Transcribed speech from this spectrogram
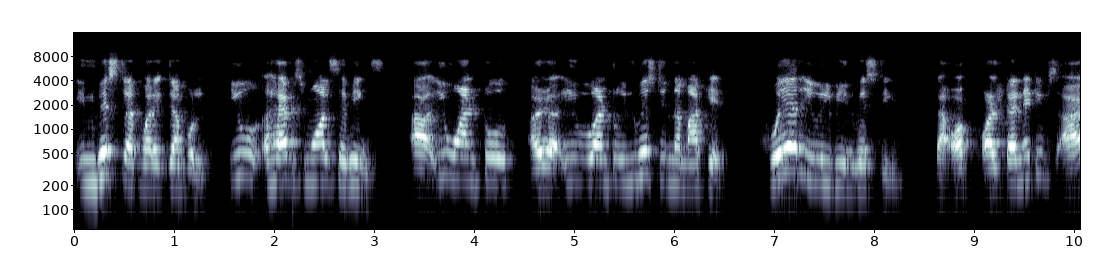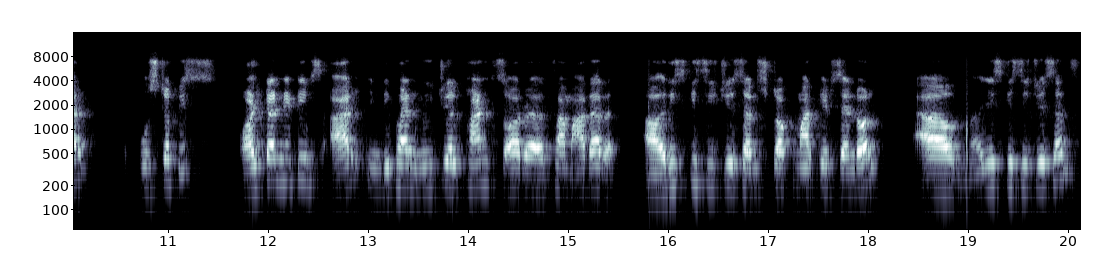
investor, for example, you have small savings. Uh, you want to uh, you want to invest in the market. Where you will be investing? The alternatives are post office. Alternatives are in different mutual funds or uh, some other uh, risky situations, stock markets and all uh, risky situations.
